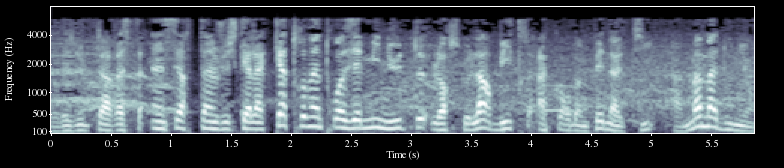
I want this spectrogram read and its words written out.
Le résultat reste incertain jusqu'à la 83e minute lorsque l'arbitre accorde un pénalty à Mamadou Niang.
